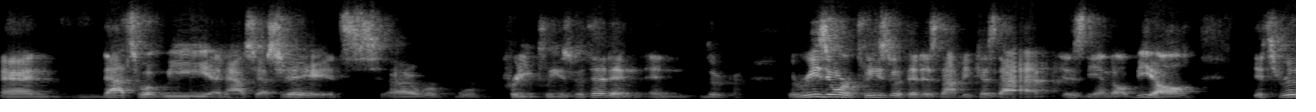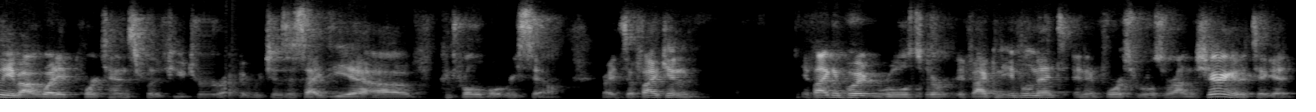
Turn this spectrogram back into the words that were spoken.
And that's what we announced yesterday. It's uh, we're, we're pretty pleased with it, and and the, the reason we're pleased with it is not because that is the end all be all it's really about what it portends for the future, right? Which is this idea of controllable resale, right? So if I can, if I can put rules or if I can implement and enforce rules around the sharing of the ticket,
